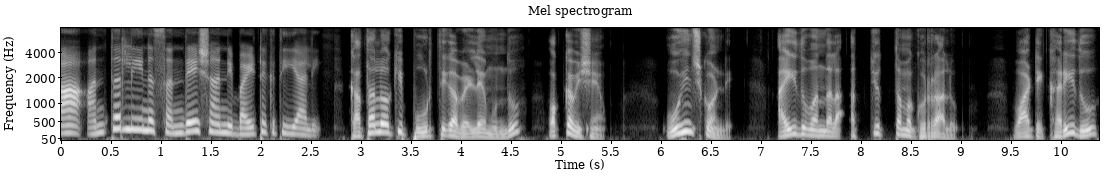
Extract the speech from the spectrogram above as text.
ఆ అంతర్లీన సందేశాన్ని బయటకు తీయాలి. కథలోకి పూర్తిగా వెళ్ళే ముందు ఒక్క విషయం. ఊహించుకోండి. ఐదు వందల అత్యుత్తమ గుర్రాలు. వాటి ఖరీదు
